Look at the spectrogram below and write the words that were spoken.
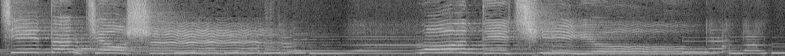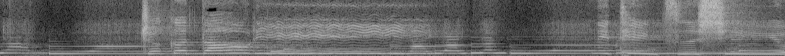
鸡蛋就是我的汽油，这个道理你听仔细哟。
